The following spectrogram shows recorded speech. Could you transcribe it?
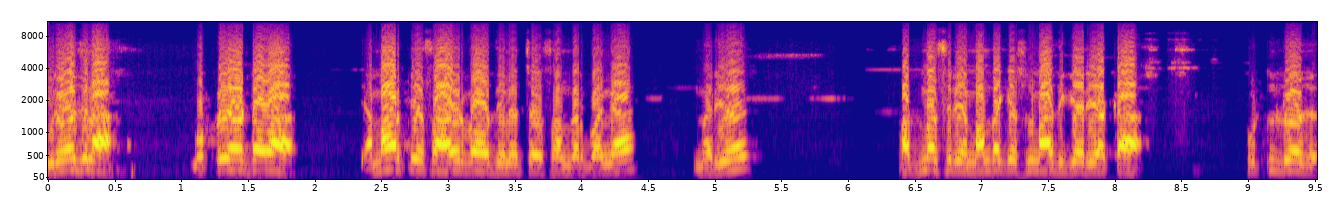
ఈ రోజున ముప్పై ఒకటవ ఎంఆర్పిఎస్ ఆవిర్భావ దినోత్సవం సందర్భంగా మరియు పద్మశ్రీ మందకృష్ణ మాది గారి యొక్క పుట్టినరోజు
